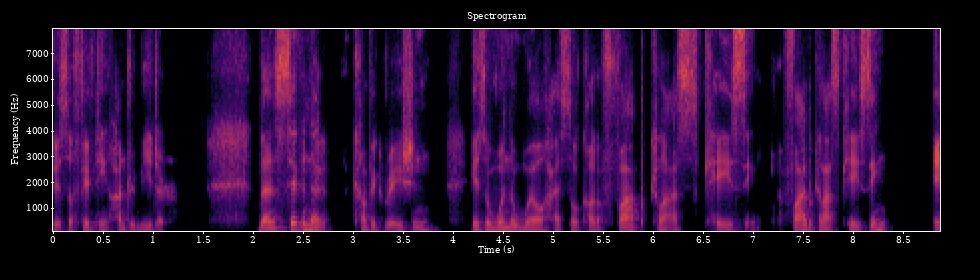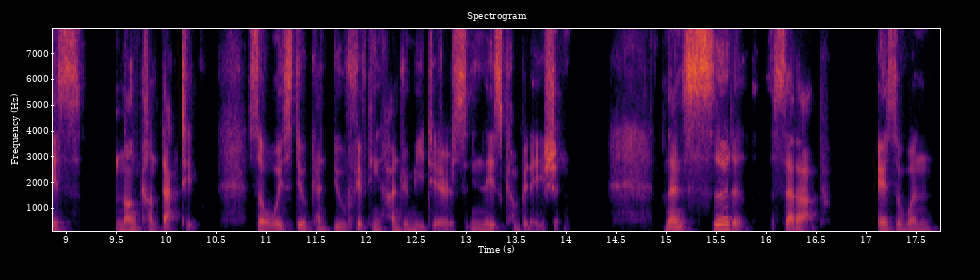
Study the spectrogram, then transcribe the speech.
is a 1500 meter. Then second configuration is when the well has so-called fiberglass casing. Fiberglass casing is non-conductive, so we still can do 1500 meters in this combination. Then third setup is when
